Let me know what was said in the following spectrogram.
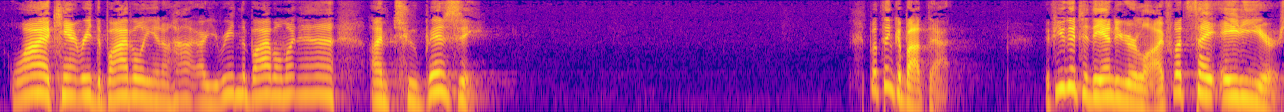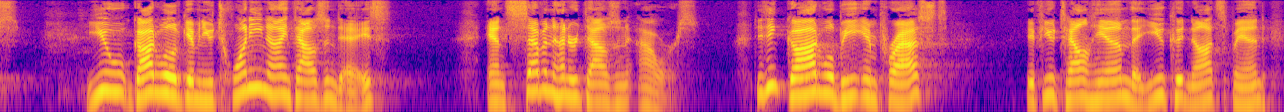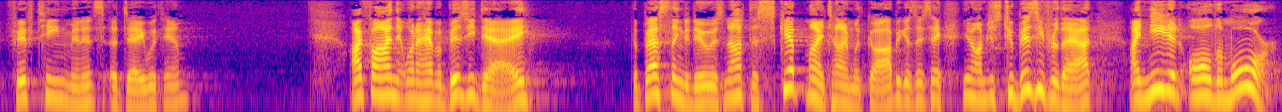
why I can't read the Bible, you know, how, are you reading the Bible? I'm like, eh, I'm too busy. But think about that. If you get to the end of your life, let's say 80 years, you, God will have given you 29,000 days and 700,000 hours. Do you think God will be impressed if you tell him that you could not spend 15 minutes a day with him? I find that when I have a busy day, the best thing to do is not to skip my time with God because I say, you know, I'm just too busy for that. I need it all the more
